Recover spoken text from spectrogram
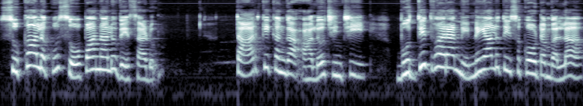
సుఖాలకు సోపానాలు వేశాడు. తార్కికంగా ఆలోచించి బుద్ధి ద్వారా నిర్ణయాలు తీసుకోవటం వల్ల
